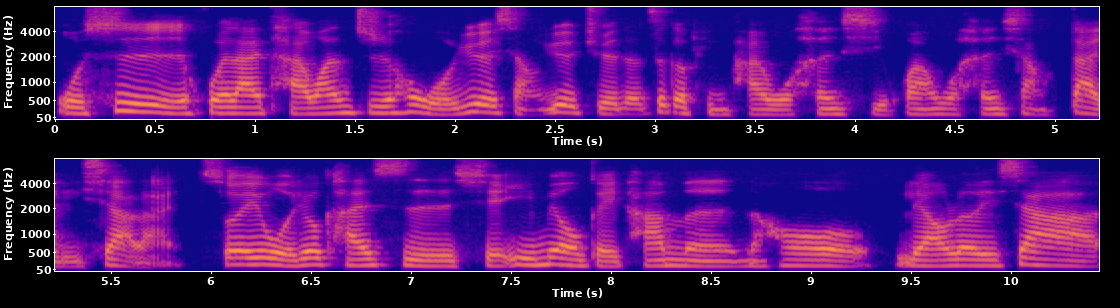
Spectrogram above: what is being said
我是回来台湾之后，我越想越觉得这个品牌我很喜欢，我很想代理下来，所以我就开始写 email 给他们，然后聊了一下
